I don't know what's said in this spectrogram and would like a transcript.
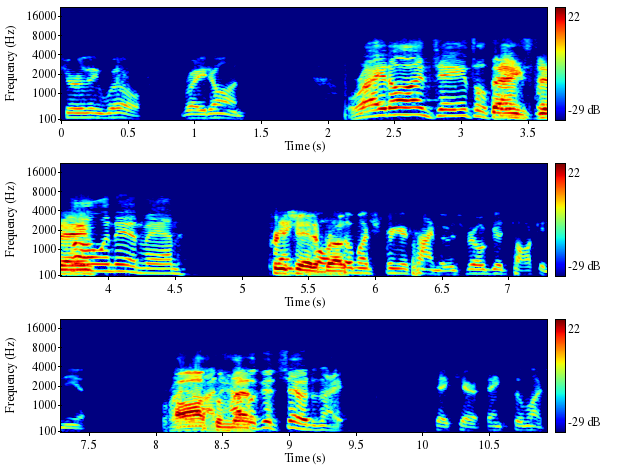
surely will. Right on. Right on, James. Well, Thanks, thanks, for James. calling in, man. Appreciate Thank you it, all so much for your time. It was real good talking to you. Right on. Awesome, Have a good show tonight. Take care. Thanks so much.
